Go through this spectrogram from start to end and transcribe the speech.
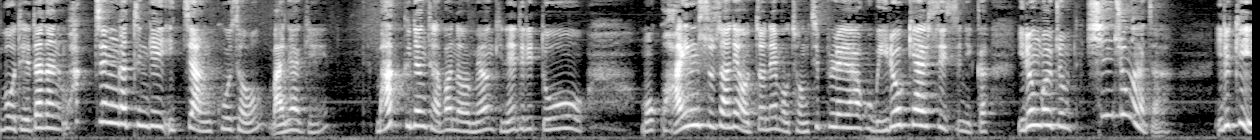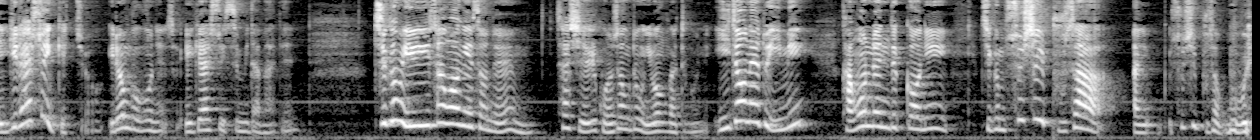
뭐 대단한 확증 같은 게 있지 않고서 만약에 막 그냥 잡아 넣으면 걔네들이 또 뭐 과잉 수사네 어쩌네 뭐 정치 플레이하고 뭐 이렇게 할 수 있으니까 이런 걸 좀 신중하자 이렇게 얘기를 할 수 있겠죠. 이런 부분에서 얘기할 수 있습니다만은 지금 이 상황에서는 사실 권성동 의원 같은 경우는 이전에도 이미 강원랜드 건이 지금 수실 부사 아니 수실 부사 뭐야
